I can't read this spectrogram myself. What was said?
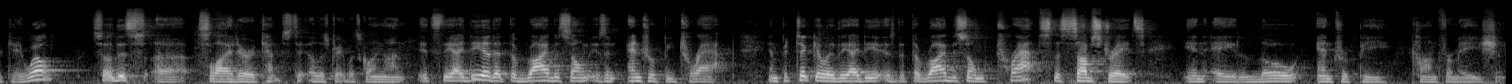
Okay, well, so this uh, slide here attempts to illustrate what's going on. It's the idea that the ribosome is an entropy trap. In particular, the idea is that the ribosome traps the substrates in a low entropy conformation.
